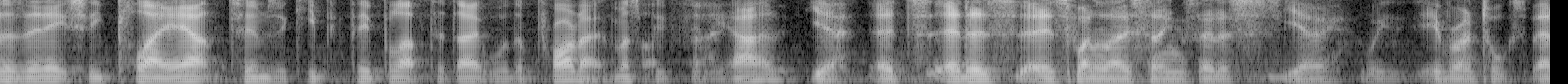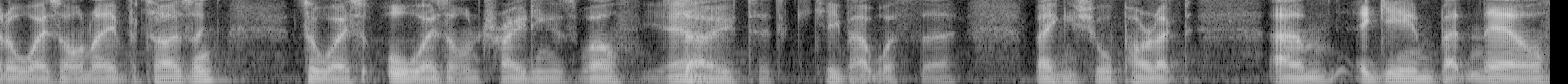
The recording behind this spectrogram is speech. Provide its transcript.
does that actually play out in terms of keeping people up to date with the product? It must be fairly hard. yeah, it's it is it's one of those things that it's you know we, everyone talks about always on advertising. It's always always on trading as well. Yeah. So to, to keep up with uh, making sure product. Um, again, but now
